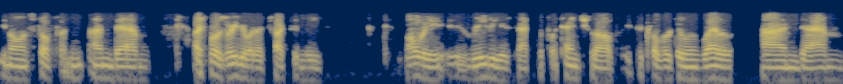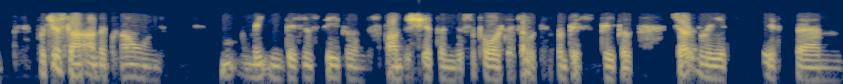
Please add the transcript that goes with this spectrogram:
you know and stuff, and and um, I suppose really what attracted me to Galway really is that the potential of if the club are doing well, and um, but just on, on the ground, meeting business people and the sponsorship and the support that's out there from business people. Certainly, if, if um,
